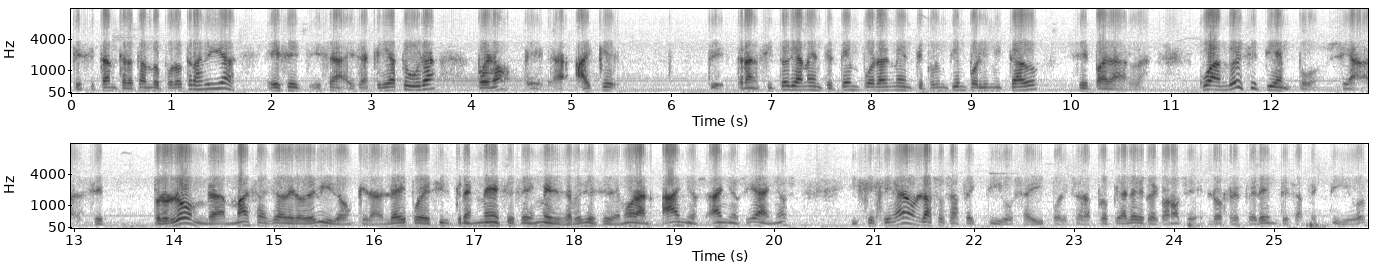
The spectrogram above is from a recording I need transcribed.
que se están tratando por otras vías, ese, esa, esa criatura, bueno, eh, hay que transitoriamente, temporalmente, por un tiempo limitado, separarla. Cuando ese tiempo se, se prolonga más allá de lo debido, aunque la ley puede decir tres meses, seis meses, a veces se demoran años, años y años, y se generaron lazos afectivos ahí, por eso la propia ley reconoce los referentes afectivos,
